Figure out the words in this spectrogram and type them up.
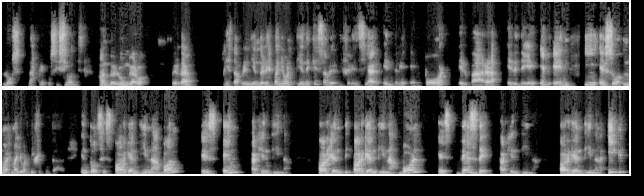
los, las preposiciones. Cuando el húngaro, ¿verdad? está aprendiendo el español, tiene que saber diferenciar entre el por, el para, el de, el en, y eso no es mayor dificultad. Entonces, Argentina bon es en Argentina. Argentina bol es desde Argentina. Argentina ig,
